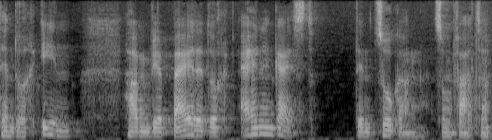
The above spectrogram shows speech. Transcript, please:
Denn durch ihn haben wir beide durch einen Geist den Zugang zum Vater.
